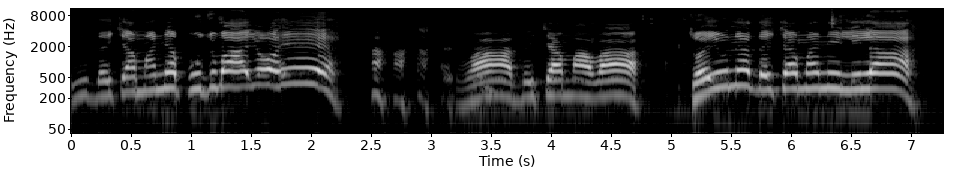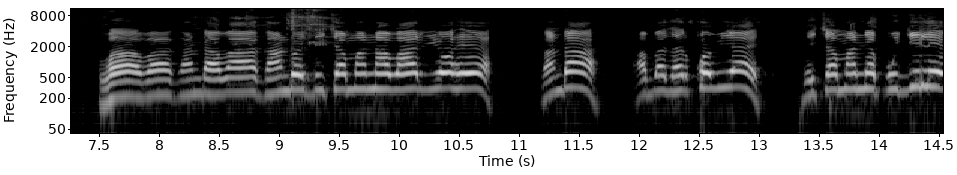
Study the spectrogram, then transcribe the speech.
ઈ દિશામાં ને પૂજવા આવ્યો હે. વાહ દિશામાં વાહ. જોયું ને દિશામાં ની લીલા? વાહ વાહ, ગાંડા, વાહ, ગાંડો દિશામાં ના વાર રહ્યો હે. ગાંડા, આ બાદ હરખો વિયાય. દશામાં ને પૂજી લે.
